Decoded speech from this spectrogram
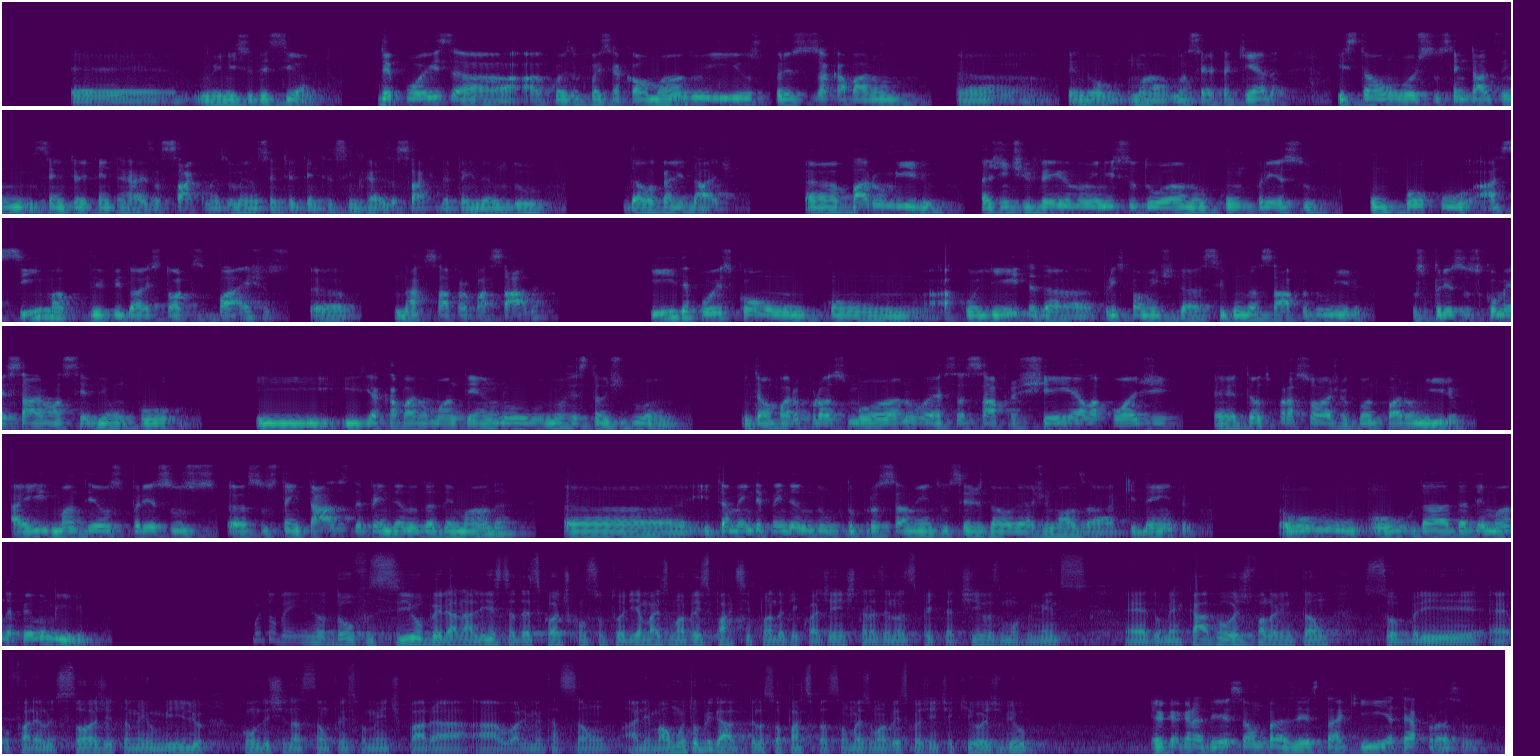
é, no início desse ano. Depois a, a coisa foi se acalmando e os preços acabaram uh, tendo uma, uma, certa queda, estão hoje sustentados em 180 reais a saca, mais ou menos 185 reais a saca, dependendo do, da localidade. Uh, para o milho, a gente veio no início do ano com um preço um pouco acima devido a estoques baixos uh, na safra passada e depois com, com a colheita da principalmente da segunda safra do milho os preços começaram a ceder um pouco e, e acabaram mantendo no, no, restante do ano. Então, para o próximo ano, essa safra cheia ela pode, é, tanto para a soja quanto para o milho, aí manter os preços uh, sustentados dependendo da demanda uh, e também dependendo do, do, processamento, seja da oleaginosa aqui dentro ou, ou da, da demanda pelo milho. Muito bem, Rodolfo Silber, analista da Scott Consultoria, mais uma vez participando aqui com a gente, trazendo as expectativas, movimentos é, do mercado. Hoje falando então sobre é, o farelo de soja e também o milho, com destinação principalmente para a, a alimentação animal. Muito obrigado pela sua participação mais uma vez com a gente aqui hoje, viu? Eu que agradeço, é um prazer estar aqui e até a próxima.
